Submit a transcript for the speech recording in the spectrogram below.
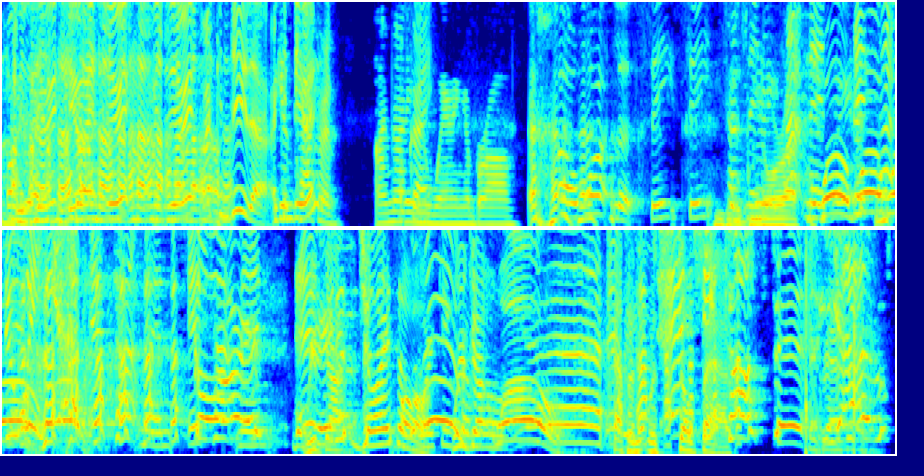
it? Want me to do it? Do it? Do it? Want me to do it? I can do that. I Because can do it. Katherine, I'm not Okay. even wearing a bra. Oh, what? Look, see, see, it's guys happening. know It's happening. Whoa, It's whoa, happening. whoa. It's happening. It's happening. The We've greatest got- joys of Oh, working we've got home. whoa, Yeah. Katherine. That was so and she fast. tossed it. Yes.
